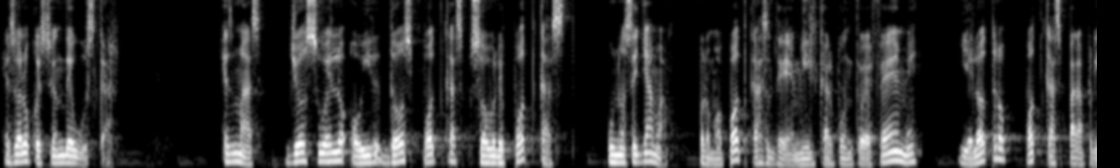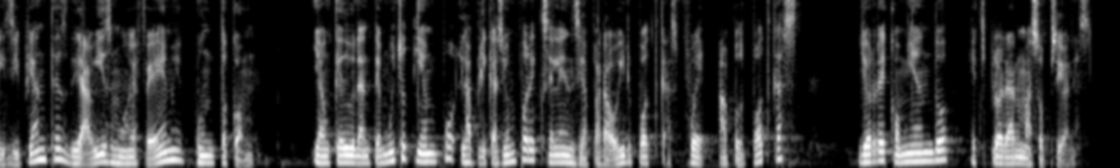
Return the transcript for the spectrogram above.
Es solo cuestión de buscar. Es más, yo suelo oír dos podcasts sobre podcast. Uno se llama Promo Podcast de emilcar.fm y el otro Podcast para principiantes de abismofm.com. Y aunque durante mucho tiempo la aplicación por excelencia para oír podcast fue Apple Podcast, yo recomiendo explorar más opciones.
